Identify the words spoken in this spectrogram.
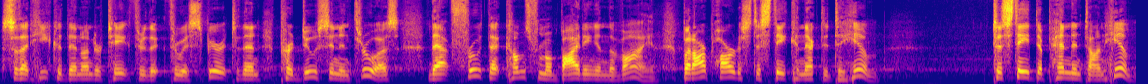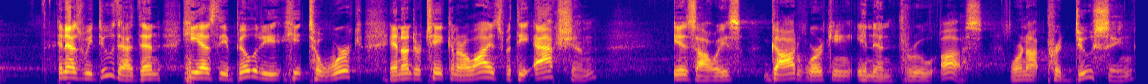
So that he could then undertake through, the, through his spirit to then produce in and through us that fruit that comes from abiding in the vine. But our part is to stay connected to him, to stay dependent on him. And as we do that, then he has the ability he, to work and undertake in our lives, but the action is always God working in and through us. We're not producing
